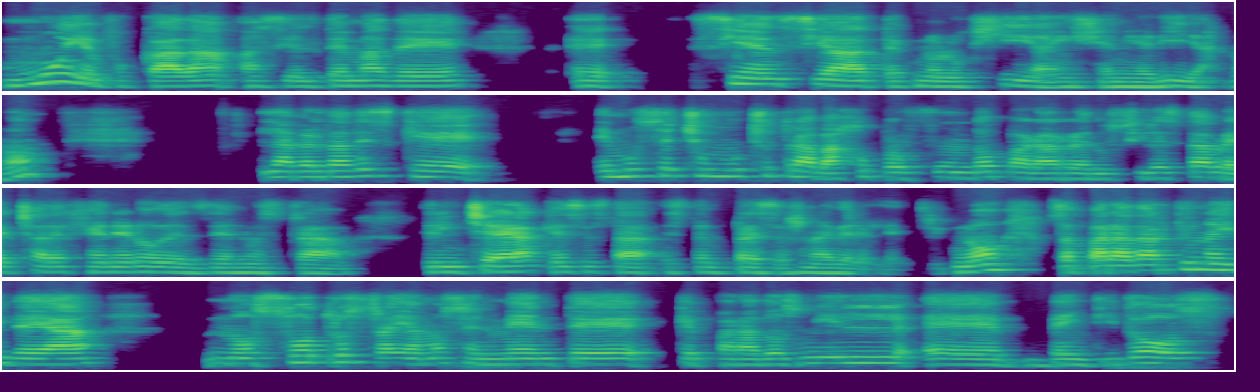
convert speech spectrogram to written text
muy enfocada hacia el tema de eh, ciencia, tecnología, ingeniería, ¿no? La verdad es que hemos hecho mucho trabajo profundo para reducir esta brecha de género desde nuestra trinchera, que es esta, esta empresa Schneider Electric, ¿no? O sea, para darte una idea, nosotros traíamos en mente que para 2022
